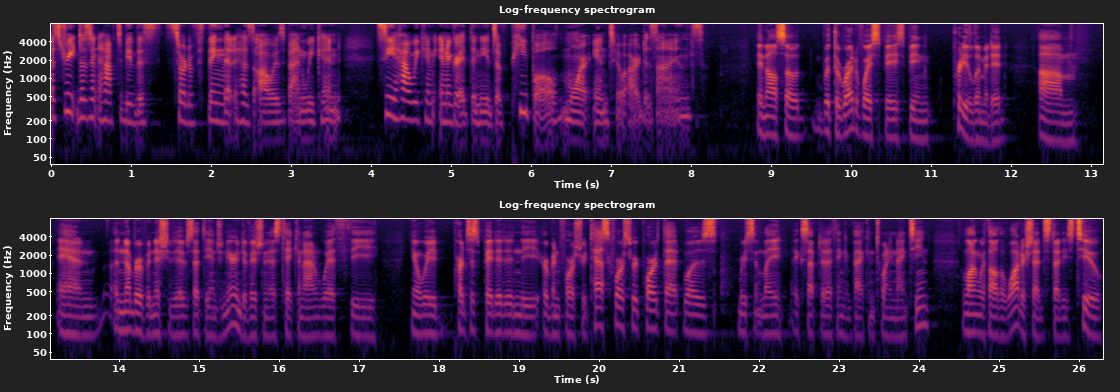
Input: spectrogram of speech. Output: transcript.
a street doesn't have to be this sort of thing that it has always been. We can see how we can integrate the needs of people more into our designs. And also, with the right of way space being pretty limited, um, and a number of initiatives that the engineering division has taken on with the, you know, we participated in the Urban Forestry Task Force report that was recently accepted, I think, back in 2019, along with all the watershed studies too,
